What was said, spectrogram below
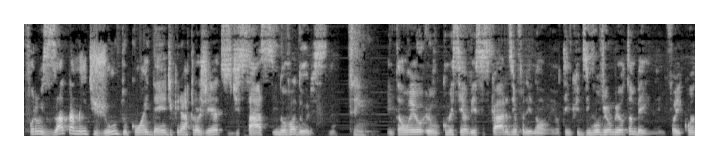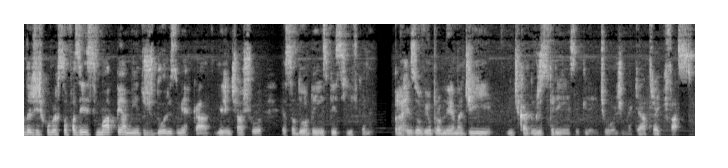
foram exatamente junto com a ideia de criar projetos de SaaS inovadores. Né? Sim. Então eu, eu, comecei a ver esses caras e eu falei, não, eu tenho que desenvolver o meu também. Foi quando a gente começou a fazer esse mapeamento de dores do mercado e a gente achou essa dor bem específica né, para resolver o problema de indicadores de experiência do cliente hoje, né, que é a Track faz.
